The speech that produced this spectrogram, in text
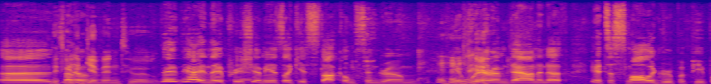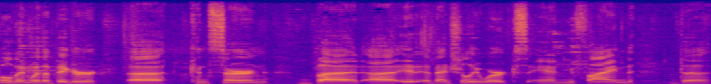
uh, They you finally know, give in to. they, yeah, and they appreciate. I mean, it's like your Stockholm syndrome. you wear them down enough. It's a smaller group of people than with a bigger uh, concern, but uh, it eventually works, and you find the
